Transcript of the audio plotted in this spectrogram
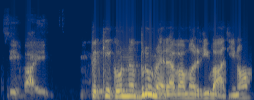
Sì, vai. Perché con Bruno eravamo arrivati, no?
